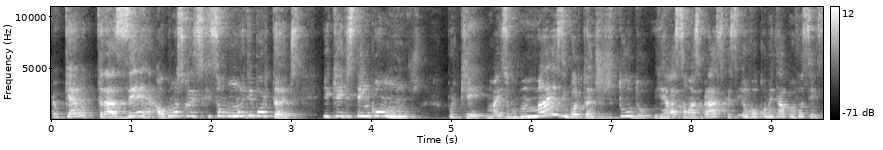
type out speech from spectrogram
eu quero trazer algumas coisas que são muito importantes e que eles têm em comum. Por quê? Mas o mais importante de tudo, em relação às brássicas, eu vou comentar com vocês.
